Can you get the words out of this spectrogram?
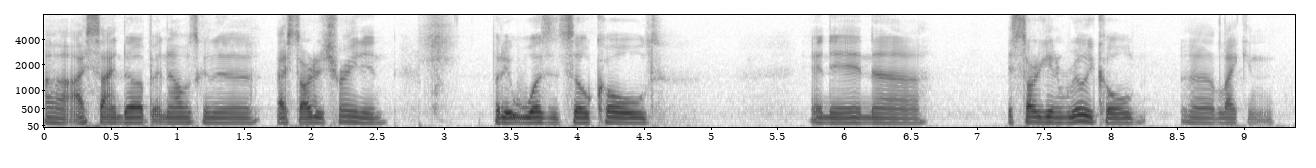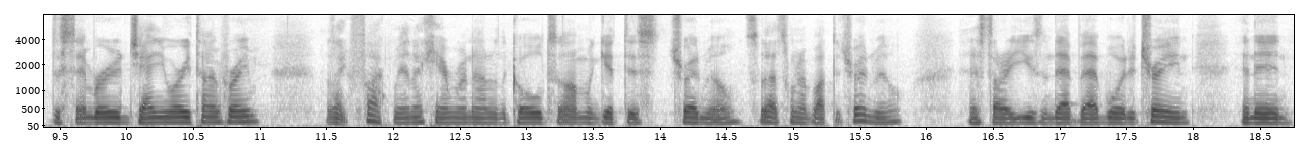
Uh, I signed up and I was gonna. I started training, but it wasn't so cold. And then uh, it started getting really cold, uh, like in December, January timeframe. I was like, fuck, man, I can't run out in the cold, so I'm to get this treadmill. So that's when I bought the treadmill. And I started using that bad boy to train. And then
